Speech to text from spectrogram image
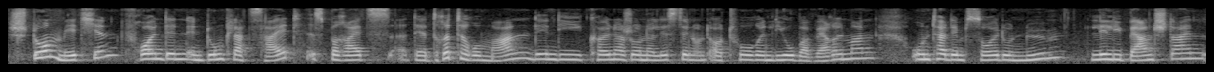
Sturmmädchen, Freundin in dunkler Zeit, ist bereits der dritte Roman, den die Kölner Journalistin und Autorin Lioba Werrelmann unter dem Pseudonym Lilly Bernstein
